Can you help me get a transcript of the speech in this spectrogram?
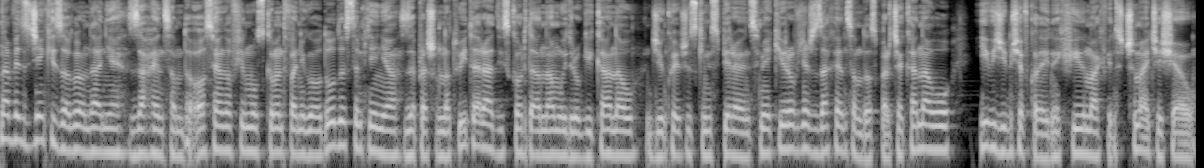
No więc dzięki za oglądanie, zachęcam do ocen do filmu, skomentowania go, do udostępnienia, zapraszam na Twittera, Discorda, na mój drugi kanał. Dziękuję wszystkim wspierającym, jak i również zachęcam do wsparcia kanału i widzimy się w kolejnych filmach, więc trzymajcie się,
